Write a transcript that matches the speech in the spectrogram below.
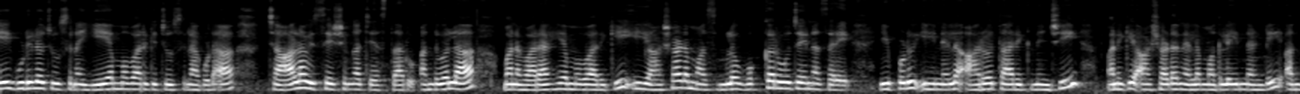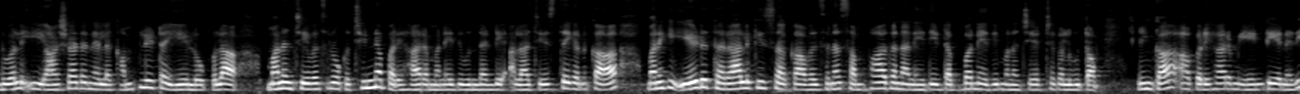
ఏ గుడిలో చూసినా ఏ అమ్మవారికి చూసినా కూడా చాలా విశేషంగా చేస్తారు. అందువల్ల మన వరాహి అమ్మవారికి ఈ ఆషాఢ మాసంలో ఒక్క రోజైనా సరే ఇప్పుడు ఈ నెల ఆరో తారీఖు నుంచి మనకి ఆషాఢ నెల మొదలైందండి. అందువల్ల ఈ ఆషాఢ నెల కంప్లీట్ అయ్యే లోపల మనం చేయవలసిన ఒక చిన్న పరిహారం అనేది ఉందండి. అలా చేస్తే కనుక మనకి ఏడు తరాలకి స- కావలసిన సంపాదన అనేది డబ్బు అనేది మనం చేర్చగలుగుతాం. ఇంకా ఆ పరిహారం ఏంటి అనేది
